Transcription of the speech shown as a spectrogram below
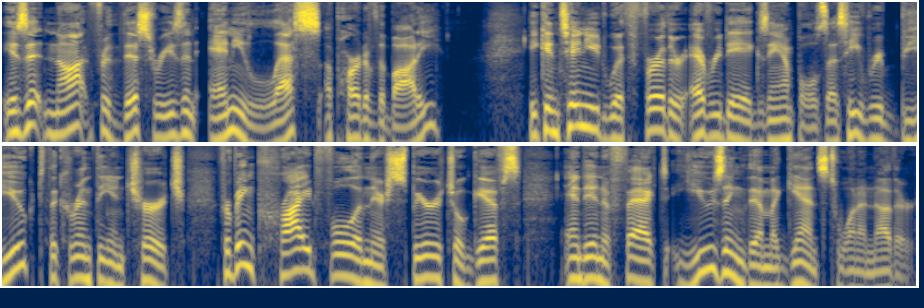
is it not for this reason any less a part of the body? He continued with further everyday examples as he rebuked the Corinthian church for being prideful in their spiritual gifts and, in effect, using them against one another.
